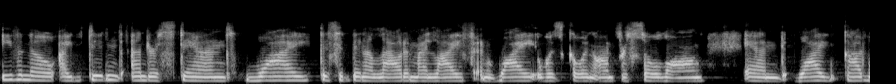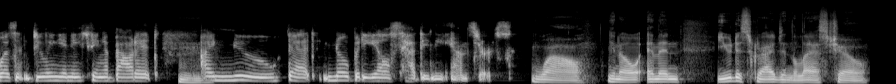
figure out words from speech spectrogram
even though I didn't understand why this had been allowed in my life and why it was going on for so long and why God wasn't doing anything about it, hmm. I knew that nobody else had any answers. Wow. You know, and then you described in the last show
